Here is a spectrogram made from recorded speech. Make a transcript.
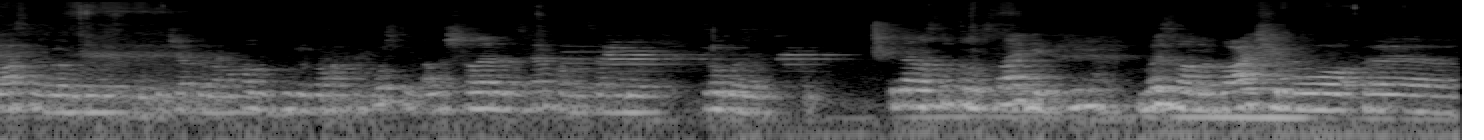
власне виробництво. Хоча це намагало дуже багато коштів, але шаленими темпами це було зроблено. І на наступному слайді ми з вами бачимо е,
